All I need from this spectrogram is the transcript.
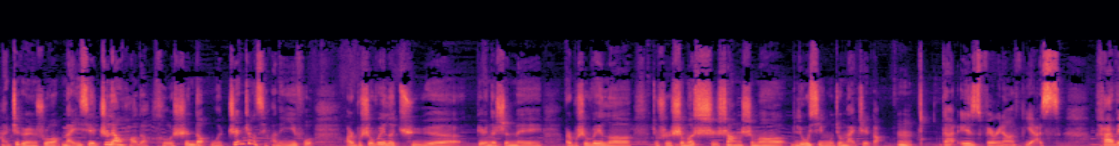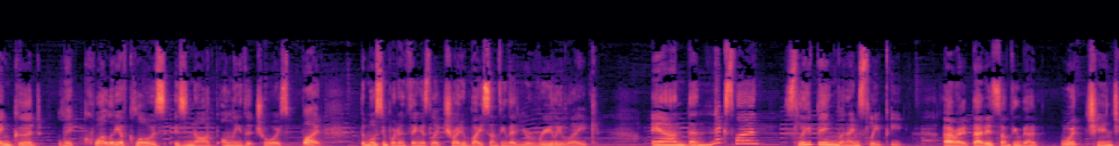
啊，这个人说买一些质量好的、合身的、我真正喜欢的衣服，而不是为了取悦别人的审美，而不是为了就是什么时尚、什么流行我就买这个。嗯 ，that is fair enough, yes. Having good like quality of clothes is not only the choice, but the most important thing is like try to buy something that you really like. And the next one, sleeping when I'm sleepy. All right, that is something that would change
